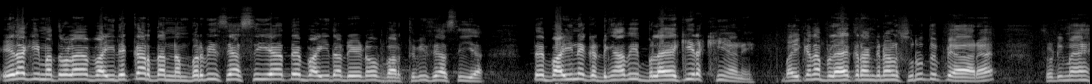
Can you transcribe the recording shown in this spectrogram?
ਇਹਦਾ ਕੀ ਮਤਲਬ ਹੈ? ਬਾਈ ਦੇ ਘਰ ਦਾ ਨੰਬਰ ਵੀ ਸਿਆਸੀ ਆ ਤੇ ਬਾਈ ਦਾ ਡੇਟ ਆਫ ਬਰਥ ਵੀ ਸਿਆਸੀ ਆ। ਤੇ ਬਾਈ ਨੇ ਗੱਡੀਆਂ ਵੀ ਬਲੈਕ ਹੀ ਰੱਖੀਆਂ ਨੇ। ਬਾਈ ਕਹਿੰਦਾ ਬਲੈਕ ਰੰਗ ਨਾਲ ਸ਼ੁਰੂ ਤੋਂ ਪਿਆਰ ਹੈ। ਤੁਹਾਡੀ ਮੈਂ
